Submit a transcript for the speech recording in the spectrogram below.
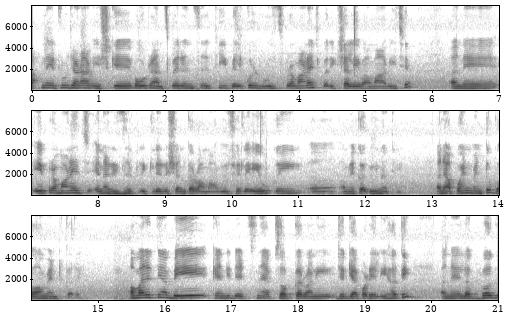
આપને એટલું જણાવીશ કે બહુ ટ્રાન્સપેરન્સીથી બિલકુલ રૂલ્સ પ્રમાણે જ પરીક્ષા લેવામાં આવી છે અને એ પ્રમાણે જ એના રિઝલ્ટ ડિક્લેરેશન કરવામાં આવ્યું છે. એટલે એવું કંઈ અમે કર્યું નથી. અને અપોઇન્ટમેન્ટ તો ગવર્મેન્ટ કરે. અમારે ત્યાં બે કેન્ડિડેટ્સને એબ્સોર્બ કરવાની જગ્યા પડેલી હતી અને લગભગ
